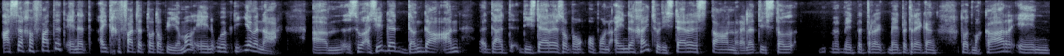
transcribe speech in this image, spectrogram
asse gevat het en dit uitgevat het tot op die hemel en ook die ewenaar. Ehm um, so as jy dit dink daaraan dat die sterre is op op oneindigheid, so die sterre staan relatief stil met betrek met betrekking tot mekaar en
